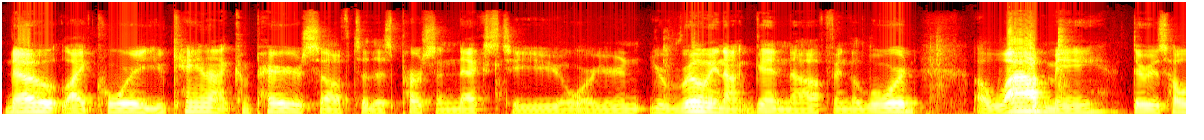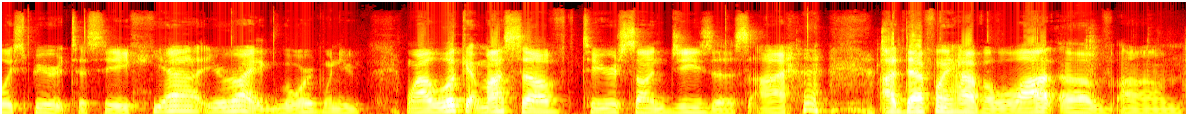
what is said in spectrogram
no, like Corey, you cannot compare yourself to this person next to you, or you're you're really not good enough. And the Lord allowed me through His Holy Spirit to see, yeah, you're right, Lord. When you when I look at myself to Your Son Jesus, I I definitely have a lot of um,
